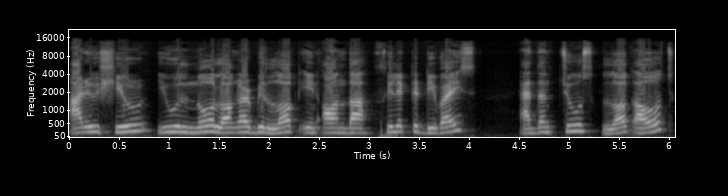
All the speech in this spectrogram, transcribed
Are you sure you will no longer be logged in on the selected device? And then choose log out.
